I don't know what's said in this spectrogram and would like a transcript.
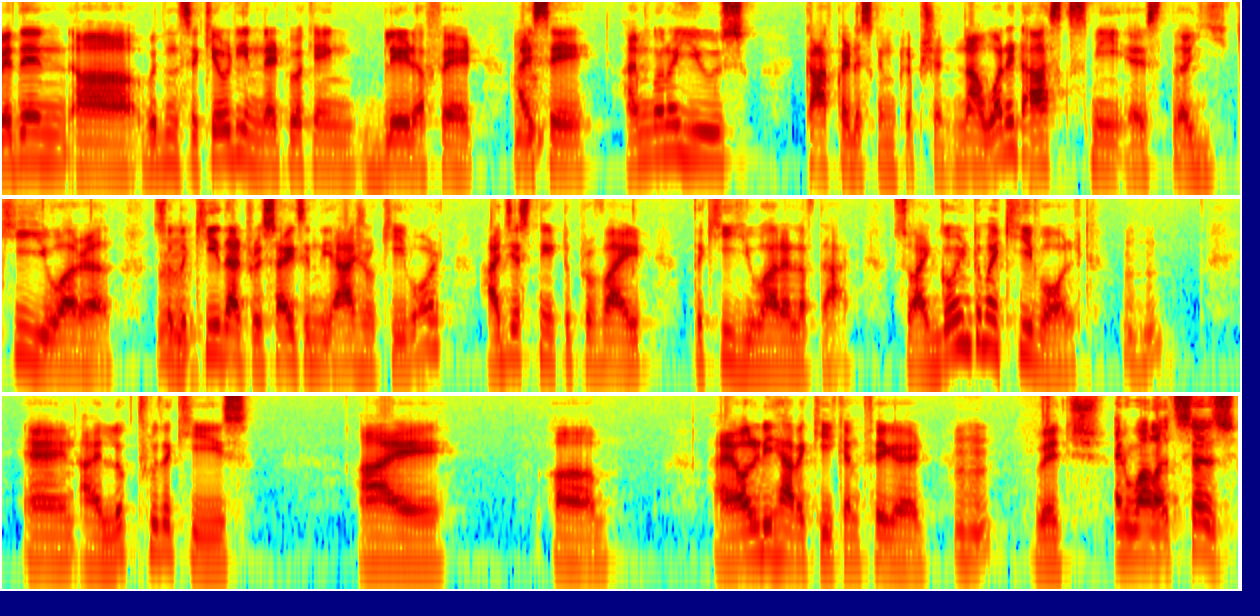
within uh, within security and networking blade of it, mm-hmm. I say I'm going to use Kafka disk encryption. Now, what it asks me is the key URL. So mm. the key that resides in the Azure Key Vault, I just need to provide the key URL of that. So I go into my Key Vault mm-hmm. and I look through the keys. I um, I already have a key configured, mm-hmm. which and while it says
